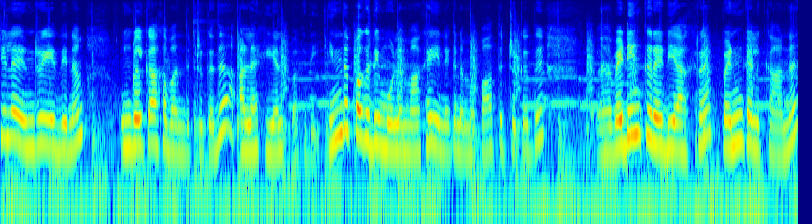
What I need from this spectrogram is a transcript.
எங்களுடைய நிகழ்ச்சியில் இன்றைய தினம் உங்களுக்காக வந்துட்டுருக்குது அழகியல் பகுதி. இந்த பகுதி மூலமாக இன்றைக்கி நம்ம பார்த்துட்ருக்குது வெட்டிங்க்கு ரெடி ஆகிற பெண்களுக்கான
